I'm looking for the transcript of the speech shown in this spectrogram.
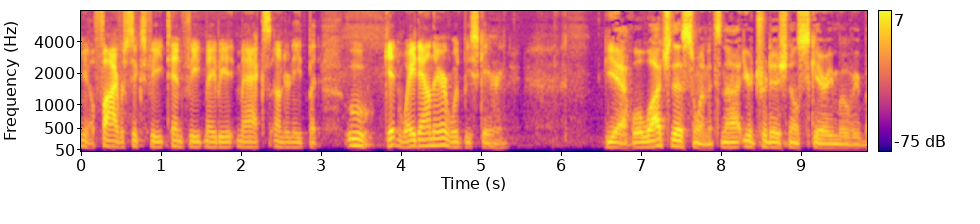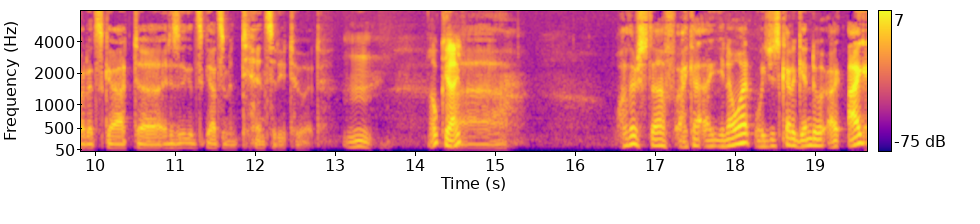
you know, five or six feet, 10 feet, maybe max underneath. But, ooh, getting way down there would be scary. Yeah, well, watch this one. It's not your traditional scary movie, but it's got uh, it is it's got some intensity to it. Okay. Uh, What other stuff? I got. You know what? We just got to get into it. I, I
